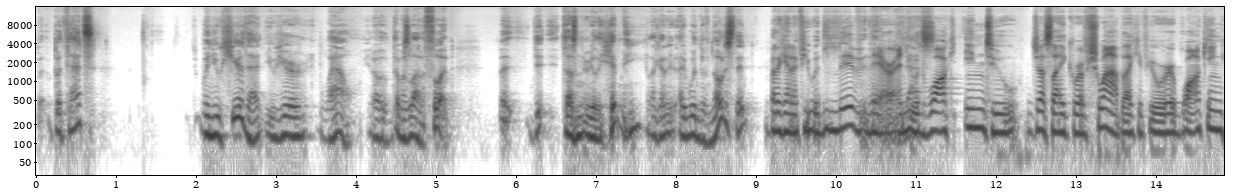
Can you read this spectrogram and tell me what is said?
But but that's when you hear that, you hear, wow, you know, that was a lot of thought. But it doesn't really hit me. Like I, I wouldn't have noticed it. But again, if you would live there and you would walk into, just like Rav Schwab, like if you were walking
